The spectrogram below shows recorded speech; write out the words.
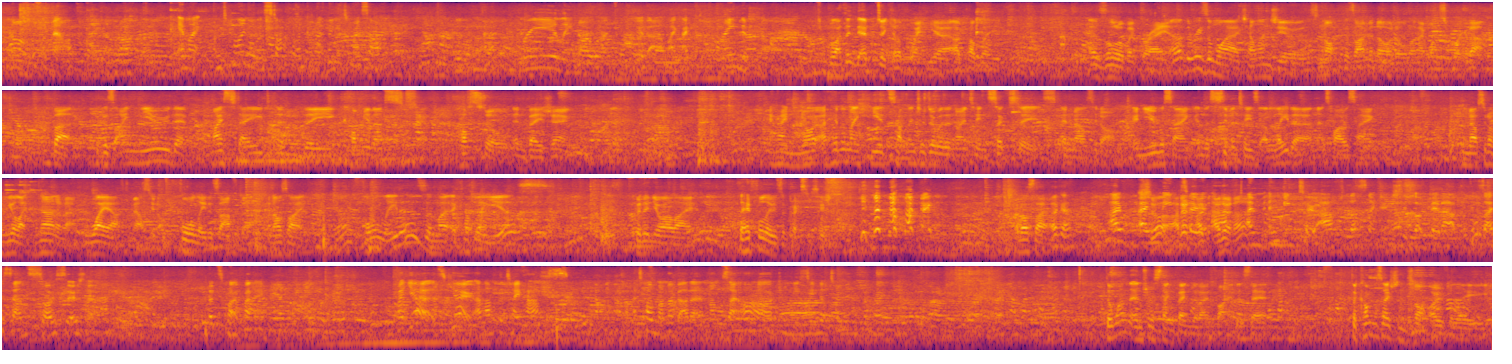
no. No, it wasn't Mao. And like, I'm telling all this stuff, but I'm kind of thinking to myself, I don't really know what I'm talking about. Like, I kind of know. Well, I think that particular point, yeah, I probably is a little bit grey. Uh, the reason why I challenge you is not because I'm a know-it-all and I wanted to bring it up, but because I knew that I stayed in the communist hostel in Beijing, and I know I had in my head something to do with the 1960s and Mao Zedong, and you were saying in the 70s a leader, and that's why I was saying Mao Zedong, you're like, no, no, no, way after Mao Zedong, four leaders after. And I was like, really? Four leaders in like a couple of years? But then you are like, they had four leaders in quick succession. And I was like, okay. I, I Sure, meant I don't- to, I- I don't know. I, I meant to after listening actually look that up because I sound so certain. It's quite funny. But yeah, it's cute. I love the tea house. I told mum about it and mum's like, oh, can you send it to me? The one interesting thing that I find is that the conversation's not overly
